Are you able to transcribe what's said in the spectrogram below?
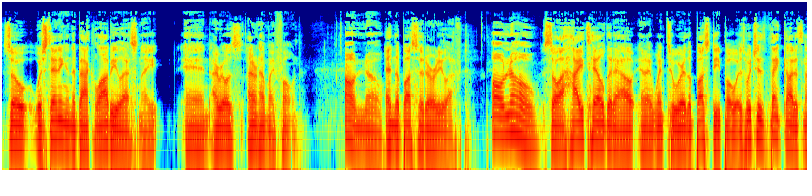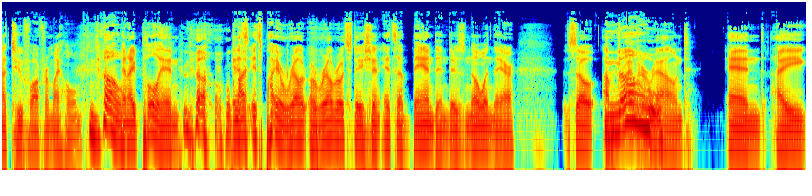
So we're standing in the back lobby last night, and I realized I don't have my phone, oh no. and the bus had already left. Oh no. So I hightailed it out, and I went to where the bus depot is, which is thank God it's not too far from my home. No. And I pull in. no. and it's, it's by a rail a railroad station. It's abandoned. There's no one there. So I'm driving around, and I,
